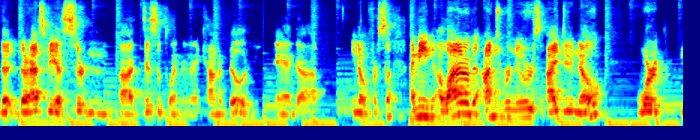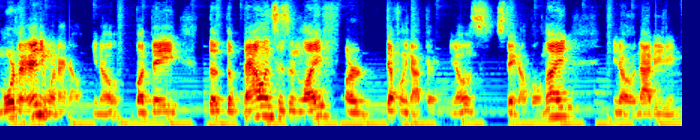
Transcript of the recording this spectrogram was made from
there, there has to be a certain uh, discipline and accountability. And, uh, you know, for some, I mean, a lot of entrepreneurs I do know work more than anyone I know, you know, but they, the, the balances in life are definitely not there. You know, it's staying up all night, you know, not eating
